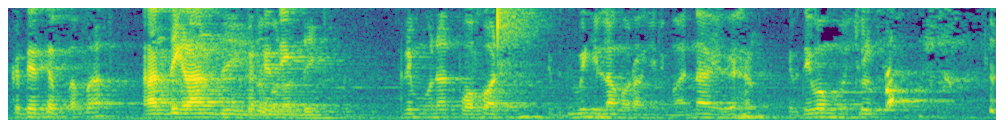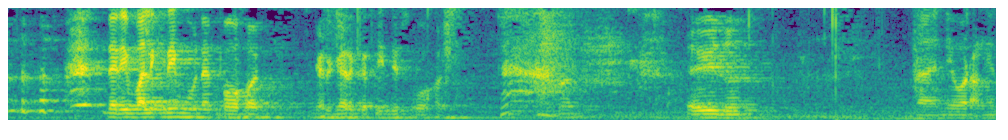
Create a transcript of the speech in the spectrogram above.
Ketitip apa? ranting-ranting gitu ranting. Rimunan pohon. Tiba-tiba hilang orangnya di mana gitu. Tiba-tiba muncul. dari balik rimunan pohon gara-gara ketindis pohon. Kayak gitu. Nah ini orangnya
